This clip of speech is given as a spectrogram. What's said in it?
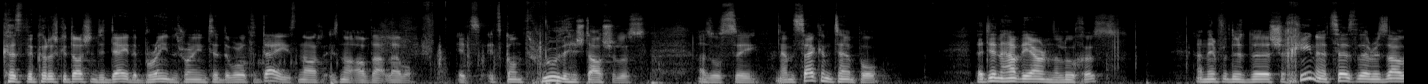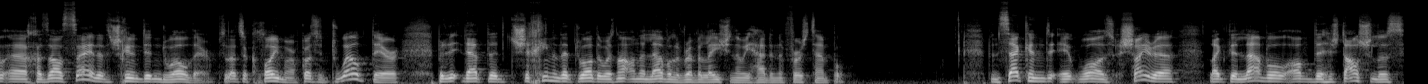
Because the Kodesh Kedoshim today, the brain that's running into the world today, is not is not of that level. It's it's gone through the Hishtalshalus, as we'll see. Now the second temple, that didn't have the Aaron and the Luchas, and then for the, the Shekhinah, it says the Rizal, uh, Chazal say that the Shekhinah didn't dwell there. So that's a kloimer. Of course, it dwelt there, but it, that the Shekhinah that dwelt there was not on the level of revelation that we had in the first temple. But second, it was Shaira, like the level of the Hishtalshalus,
